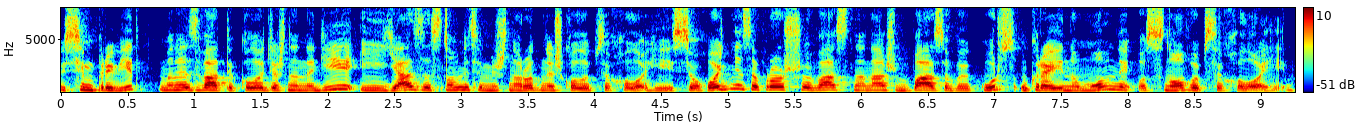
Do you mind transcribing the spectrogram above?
Усім привіт! Мене звати Колодяжна Надія, і я засновниця міжнародної школи психології. Сьогодні запрошую вас на наш базовий курс україномовний основи психології.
